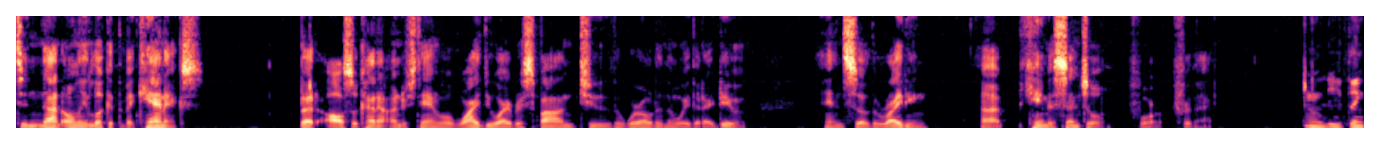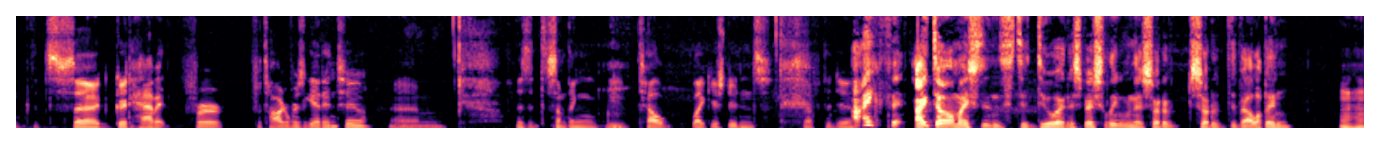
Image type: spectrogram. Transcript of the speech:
to not only look at the mechanics, but also kind of understand well why do I respond to the world in the way that I do, and so the writing uh, became essential for for that. And do you think it's a good habit for photographers to get into? Um, is it something you tell like your students stuff to do? I I tell my students to do it, especially when they're sort of sort of developing. hmm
